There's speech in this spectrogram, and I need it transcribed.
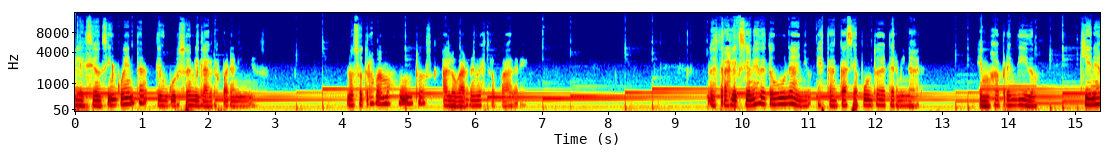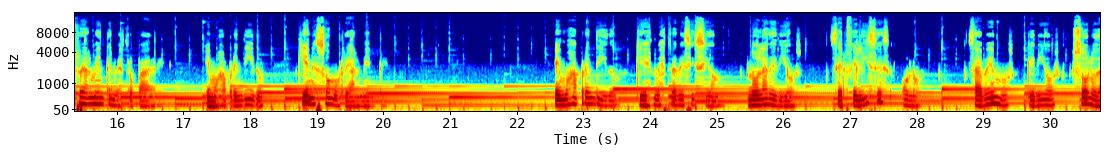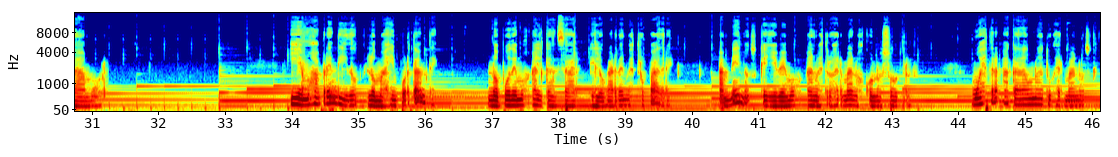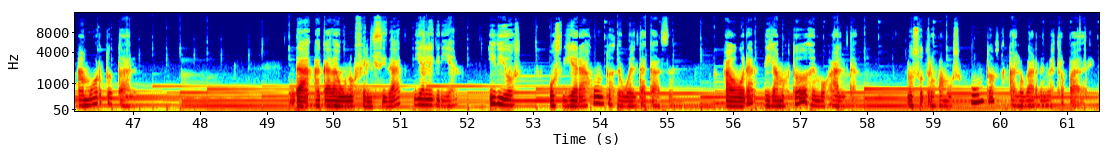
Lección 50 de un curso de milagros para niños. Nosotros vamos juntos al hogar de nuestro Padre. Nuestras lecciones de todo un año están casi a punto de terminar. Hemos aprendido quién es realmente nuestro Padre. Hemos aprendido quiénes somos realmente. Hemos aprendido que es nuestra decisión, no la de Dios, ser felices o no. Sabemos que Dios solo da amor. Y hemos aprendido lo más importante. No podemos alcanzar el hogar de nuestro Padre a menos que llevemos a nuestros hermanos con nosotros. Muestra a cada uno de tus hermanos amor total. Da a cada uno felicidad y alegría y Dios os guiará juntos de vuelta a casa. Ahora digamos todos en voz alta, nosotros vamos juntos al hogar de nuestro Padre.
